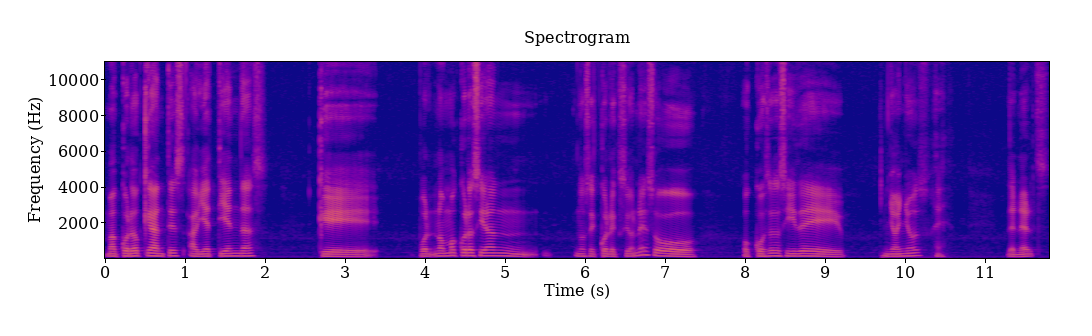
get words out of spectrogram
me acuerdo que antes había tiendas que, no me acuerdo si eran, no sé, colecciones o, o cosas así de ñoños, de nerds.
